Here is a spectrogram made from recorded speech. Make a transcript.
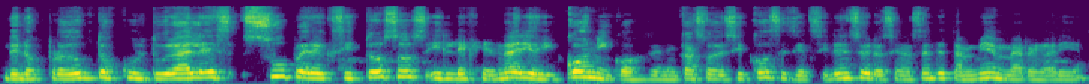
de los productos culturales súper exitosos y legendarios, icónicos, en el caso de Psicosis y El silencio de los inocentes también me arriesgaría.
